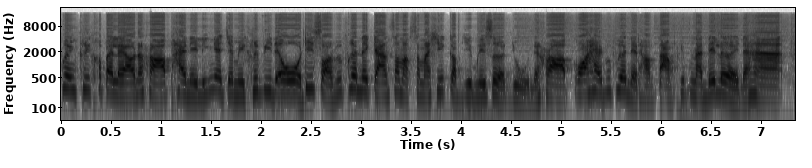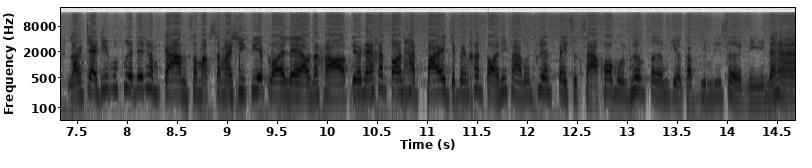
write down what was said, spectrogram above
เพื่อนๆคลิกเข้าไปแล้วนะครับ ภายในลิงก์เนี่ยจะมีคลิปวิดีโอที่สอนเพื่อนๆในการสมัครสมาชิกกับ YimResearch อยู่นะครับ ก็ให้เพื่อนๆเนี่ยทำตามคลิปนั้นได้เลยนะฮะ หลังจากที่เพื่อนๆได้ทำการสมัครสมาชิกเรียบร้อยแล้วนะครับเดี๋ยวในขั้นตอนถัดไปจะเป็นขั้นตอนที่พาเพื่อนๆไปศึกษาข้อมูลเพิ่มเติมเกี่ยวกับ YimResearch นี้นะฮะ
